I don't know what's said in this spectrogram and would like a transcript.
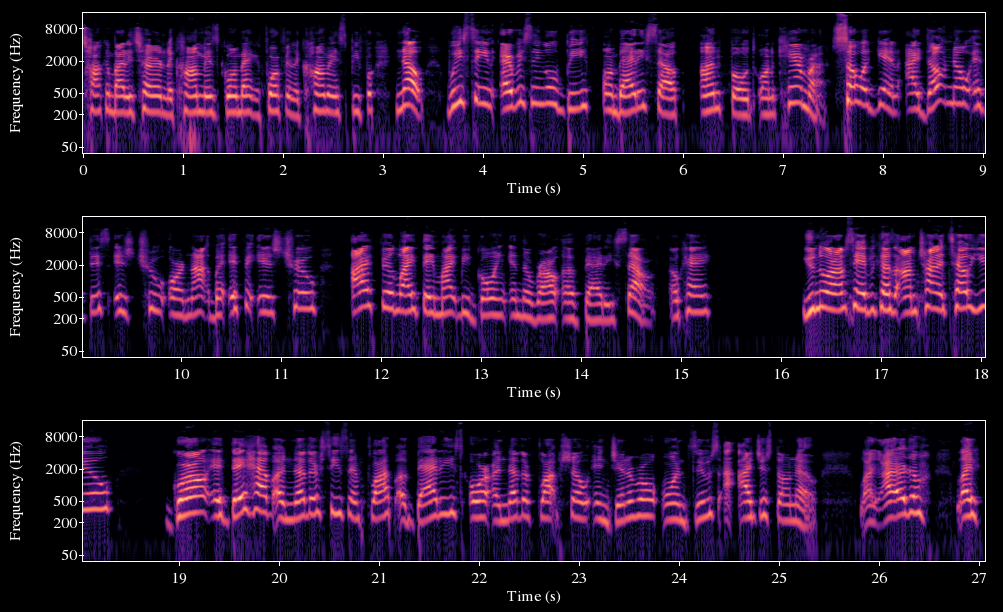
talking about each other in the comments, going back and forth in the comments before. No, we've seen every single beef on Baddie South unfold on camera. So again, I don't know if this is true or not, but if it is true, I feel like they might be going in the route of Baddie South, okay? You know what I'm saying? Because I'm trying to tell you, girl, if they have another season flop of Baddies or another flop show in general on Zeus, I, I just don't know. Like I don't like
